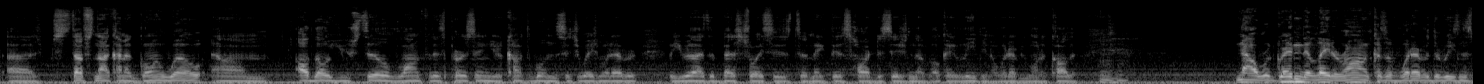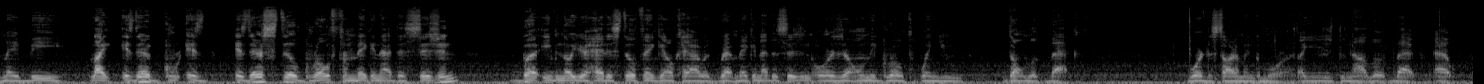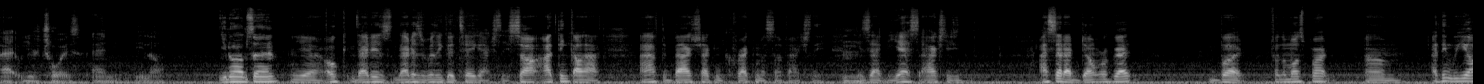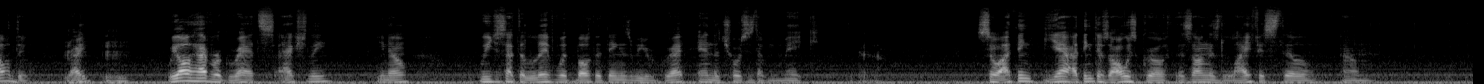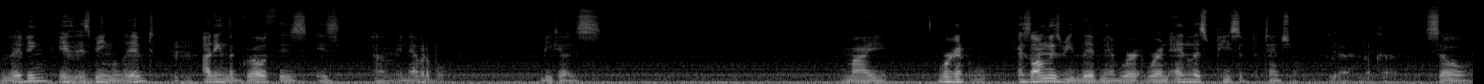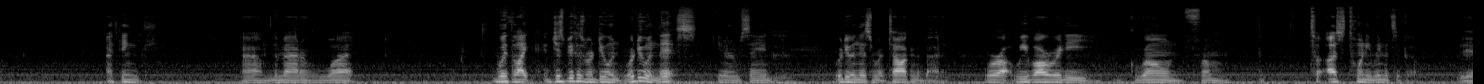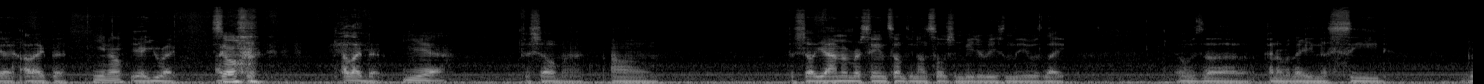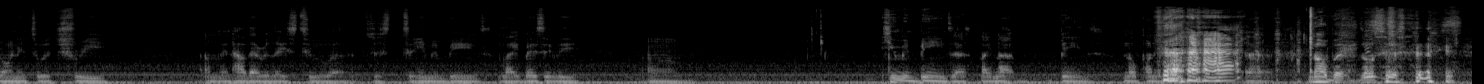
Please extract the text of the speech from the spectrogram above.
uh, stuff's not kind of going well. Um, although you still long for this person, you're comfortable in the situation, whatever, but you realize the best choice is to make this hard decision of okay, leaving or whatever you want to call it. Now, regretting it later on because of whatever the reasons may be, like, is there is is there still growth from making that decision? But even though your head is still thinking, okay, I regret making that decision, or is there only growth when you don't look back? Word to Sodom and Gomorrah, like you just do not look back at, at your choice, and you know, you know what I'm saying? Yeah, okay, that is that is a really good take actually. So I think I'll have I have to backtrack and correct myself actually. Mhm. Is that yes, I actually I said I don't regret, but for the most part, um, I think we all do, right? hmm We all have regrets actually, you know. We just have to live with both the things we regret and the choices that we make. Yeah. So I think yeah, I think there's always growth as long as life is still um, living is, is being lived. Mhm. I think the growth is is um, inevitable because my we're gonna as long as we live, man, we're we're an endless piece of potential. Yeah. Okay. So I think um, no matter what, with like just because we're doing we're doing this, you know what I'm saying? Mhm. We're doing this and we're talking about it. We're we've already grown from to us 20 minutes ago. Yeah, I like that. You know, Yeah, you're right. so I like that. yeah. For sure, man. Um, for sure. Yeah, I remember seeing something on social media recently. It was like, it was uh, kind of relating a seed growing into a tree, um, and how that relates to uh, just to human beings. Like basically, um, human beings. As, like not beans. No pun intended. Uh, no, but those.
